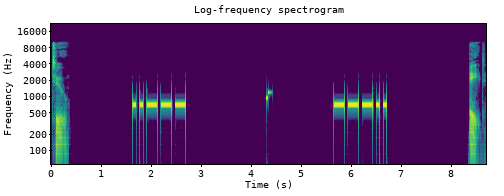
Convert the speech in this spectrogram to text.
2. 8.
